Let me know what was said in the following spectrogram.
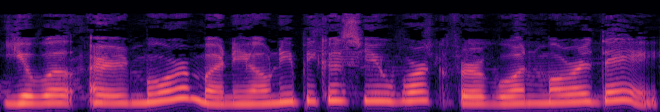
you will earn more money only because you work for one more day.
